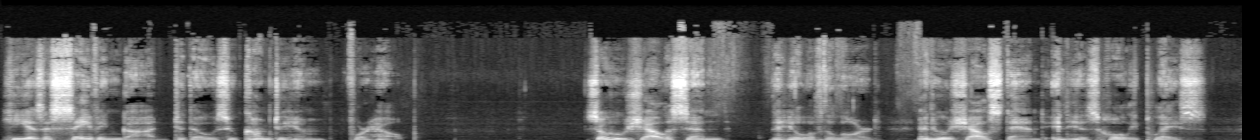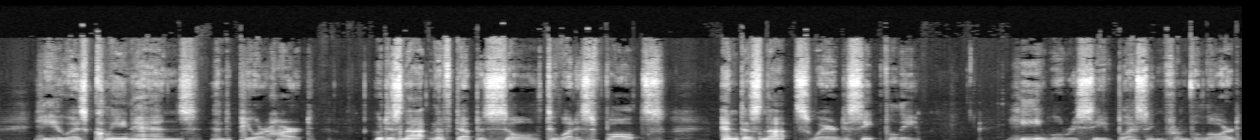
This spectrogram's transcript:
He is a saving God to those who come to him for help. So who shall ascend the hill of the Lord, and who shall stand in his holy place? He who has clean hands and a pure heart, who does not lift up his soul to what is false, and does not swear deceitfully. He will receive blessing from the Lord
